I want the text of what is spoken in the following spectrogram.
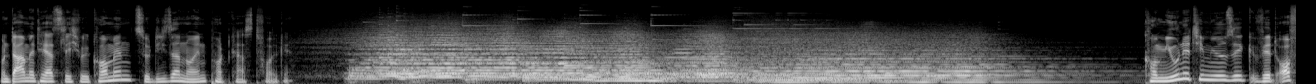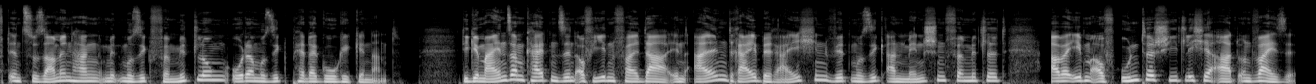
Und damit herzlich willkommen zu dieser neuen Podcast-Folge. Community Music wird oft in Zusammenhang mit Musikvermittlung oder Musikpädagogik genannt. Die Gemeinsamkeiten sind auf jeden Fall da. In allen drei Bereichen wird Musik an Menschen vermittelt, aber eben auf unterschiedliche Art und Weise.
